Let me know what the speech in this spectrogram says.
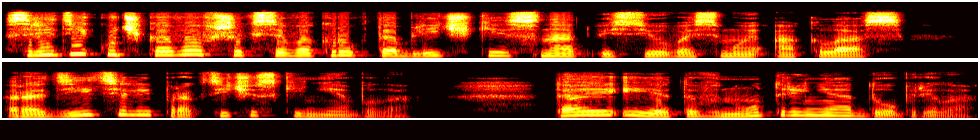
Среди кучковавшихся вокруг таблички с надписью «Восьмой А-класс» родителей практически не было. Тая и это внутренне одобрила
